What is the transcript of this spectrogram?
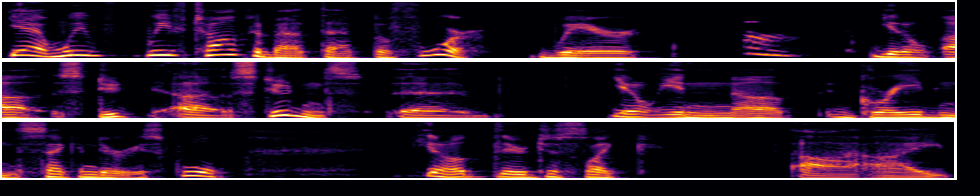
Yeah, we've we've talked about that before, where oh. you know, uh, stu- uh, students, uh, you know, in uh, grade and secondary school, you know, they're just like, I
